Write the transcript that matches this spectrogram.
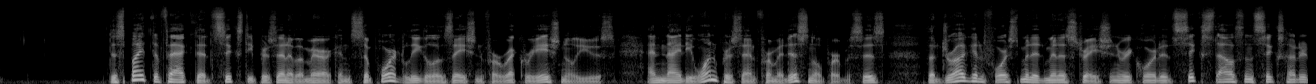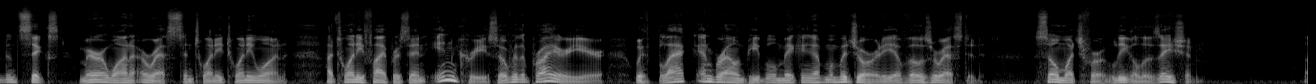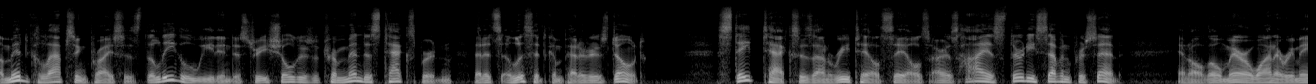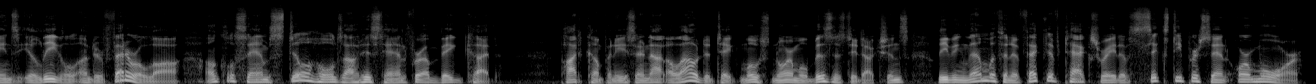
Despite the fact that 60% of Americans support legalization for recreational use and 91% for medicinal purposes, the Drug Enforcement Administration recorded 6,606 marijuana arrests in 2021, a 25% increase over the prior year, with black and brown people making up a majority of those arrested. So much for legalization. Amid collapsing prices, the legal weed industry shoulders a tremendous tax burden that its illicit competitors don't. State taxes on retail sales are as high as 37%, and although marijuana remains illegal under federal law, Uncle Sam still holds out his hand for a big cut. Pot companies are not allowed to take most normal business deductions, leaving them with an effective tax rate of 60% or more.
